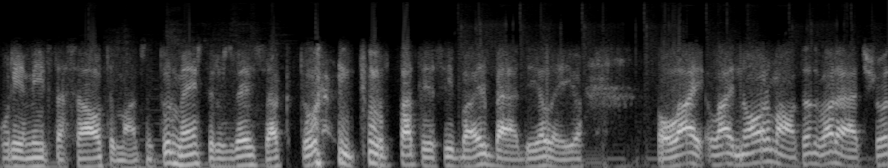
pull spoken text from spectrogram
kuriem ir tas automāts. Un tur mēs tur uzreiz sakam, tur, tur patiesībā ir bēda ielē, jo, lai, lai normāli tad varētu šo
